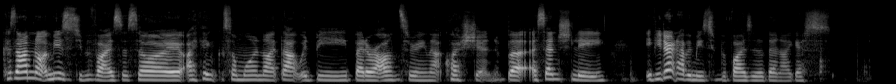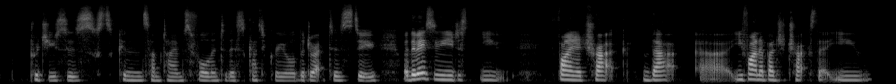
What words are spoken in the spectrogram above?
because I'm not a music supervisor, so I think someone like that would be better at answering that question. But essentially, if you don't have a music supervisor, then I guess producers can sometimes fall into this category, or the directors do, where they basically you just you find a track that uh, you find a bunch of tracks that you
